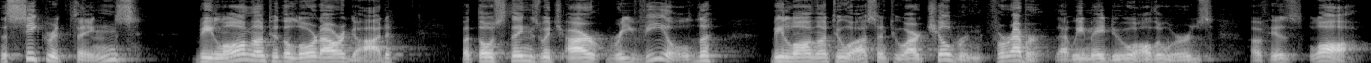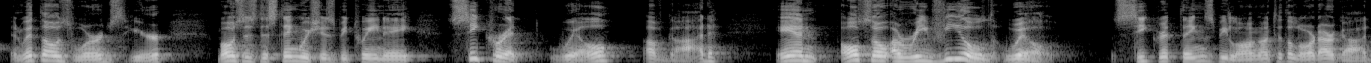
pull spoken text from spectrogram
The secret things belong unto the Lord our God, but those things which are revealed belong unto us and to our children forever, that we may do all the words of his law. And with those words here, Moses distinguishes between a secret will of God and also a revealed will. Secret things belong unto the Lord our God,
